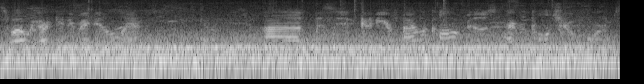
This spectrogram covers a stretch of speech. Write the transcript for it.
as well. We are getting ready to land. Uh, this is going to be your final call for those agricultural forms.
